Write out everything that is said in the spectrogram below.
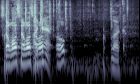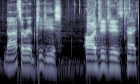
Snowball, snowball, snowball. I can't. Oh, look. No, that's a rip. GG's. Oh, GG's. All right.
